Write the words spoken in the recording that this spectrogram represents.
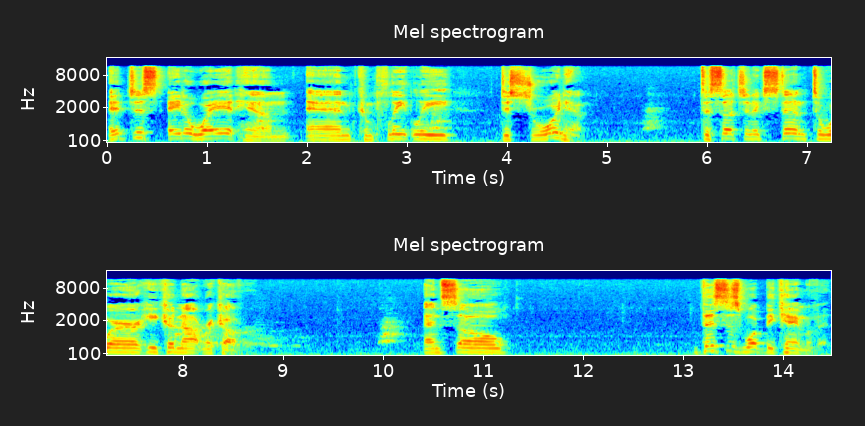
it just ate away at him and completely destroyed him to such an extent to where he could not recover. And so this is what became of it.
